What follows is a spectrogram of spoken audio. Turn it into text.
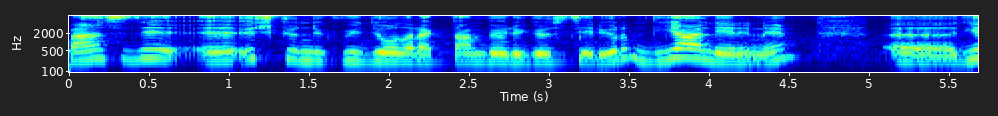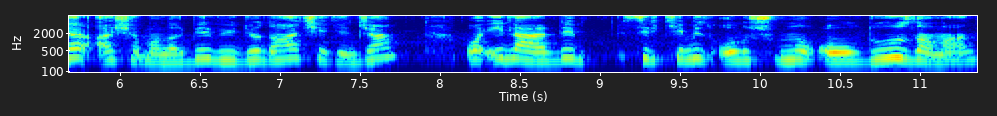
Ben size 3 e, günlük video olaraktan böyle gösteriyorum. Diğerlerini e, diğer aşamaları bir video daha çekeceğim. O ileride sirkemiz oluşumu olduğu zaman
